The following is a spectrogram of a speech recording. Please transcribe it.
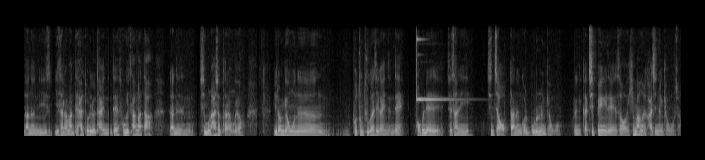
나는 이, 이 사람한테 할 도리를 다 했는데 속이 상하다 라는 질문을 하셨더라고요. 이런 경우는 보통 두 가지가 있는데 법인의 재산이 진짜 없다는 걸 모르는 경우 그러니까 집행에 대해서 희망을 가지는 경우죠.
